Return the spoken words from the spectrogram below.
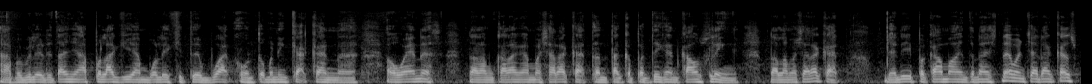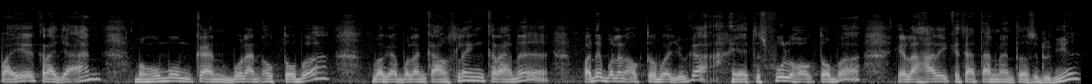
apabila ditanya apa lagi yang boleh kita buat untuk meningkatkan uh, awareness dalam kalangan masyarakat tentang kepentingan kaunseling dalam masyarakat jadi Perkama Internasional mencadangkan supaya kerajaan mengumumkan bulan Oktober sebagai bulan kaunseling kerana pada bulan Oktober juga iaitu 10 Oktober ialah Hari Kesihatan Mental Sedunia.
